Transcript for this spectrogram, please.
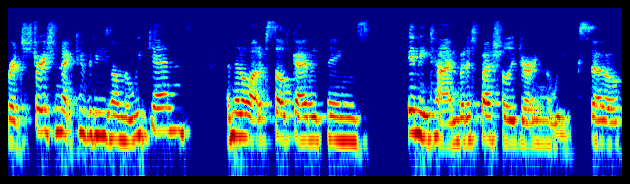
registration activities on the weekends and then a lot of self guided things anytime, but especially during the week. So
